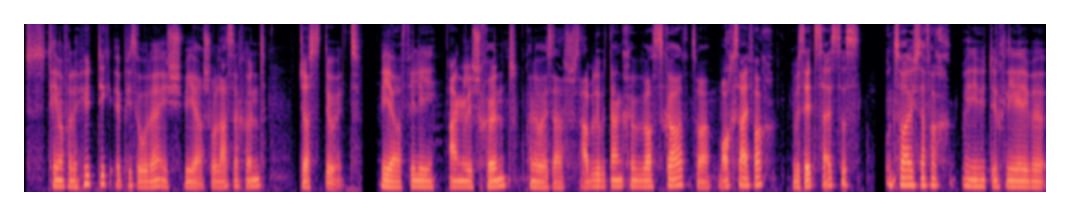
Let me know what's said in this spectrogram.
das Thema von der heutigen Episode ist, wie ihr schon lesen könnt, Just Do It. Wie ihr viele Englisch könnt, könnt ihr euch selber überdenken, wie was es geht. Und zwar, mach es einfach. Übersetzt heißt das. Und zwar ist es einfach, wie ich heute erkläre, über,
